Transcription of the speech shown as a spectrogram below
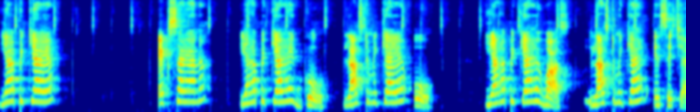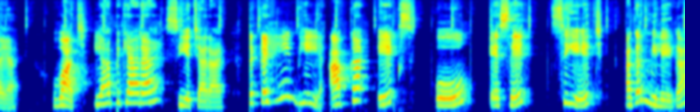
यहाँ पे क्या आया? एक्स आया ना? यहाँ पे क्या है? गो लास्ट में क्या आया? ओ यहाँ पे क्या है? वास लास्ट में क्या है? एस एच आया। वाच यहाँ पे क्या आ रहा है? सी एच आ रहा है। तो कहीं भी आपका X O S H C H अगर मिलेगा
